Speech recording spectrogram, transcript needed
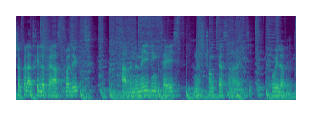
Chocolaterie L'Opéra's products have an amazing taste and a strong personality. We love it.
